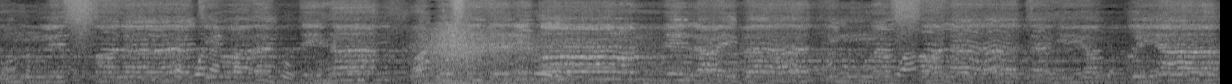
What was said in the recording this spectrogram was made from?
قم للصلاة وأدها واقصد رضا رب إن الصلاة هي الضياء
